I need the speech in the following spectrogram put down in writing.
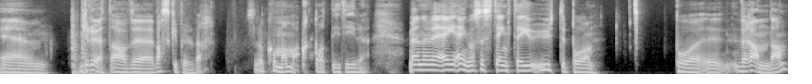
Eh, grøt av eh, vaskepulver. Så da kom mamma akkurat i tide. Men eh, jeg, en gang så stengte jeg jo ute på, på eh, verandaen,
